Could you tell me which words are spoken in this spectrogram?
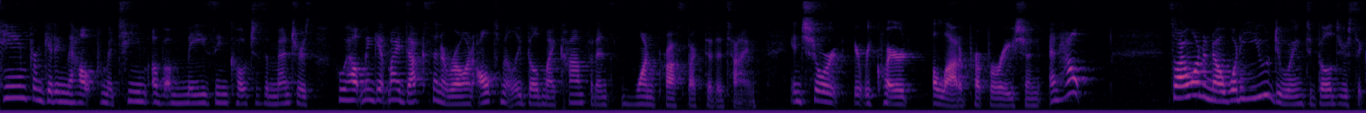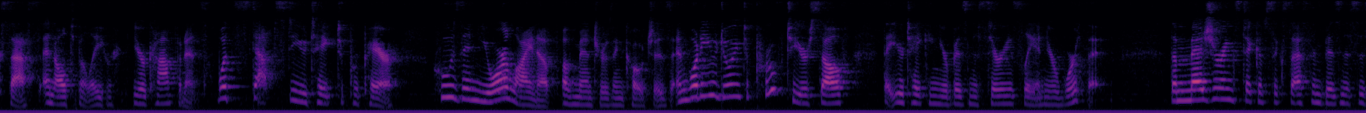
came from getting the help from a team of amazing coaches and mentors who helped me get my ducks in a row and ultimately build my confidence one prospect at a time. In short, it required a lot of preparation and help. So I want to know what are you doing to build your success and ultimately your, your confidence? What steps do you take to prepare? Who's in your lineup of mentors and coaches? And what are you doing to prove to yourself that you're taking your business seriously and you're worth it? The measuring stick of success in business is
